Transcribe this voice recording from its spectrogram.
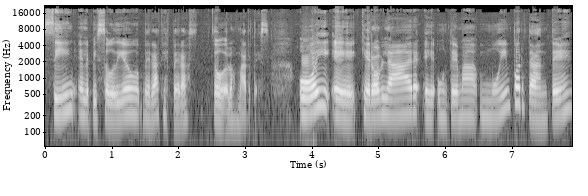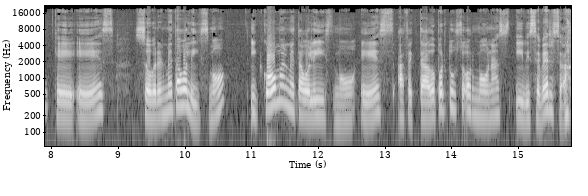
sin el episodio ¿verdad? que esperas todos los martes. Hoy eh, quiero hablar eh, un tema muy importante que es sobre el metabolismo y cómo el metabolismo es afectado por tus hormonas y viceversa.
